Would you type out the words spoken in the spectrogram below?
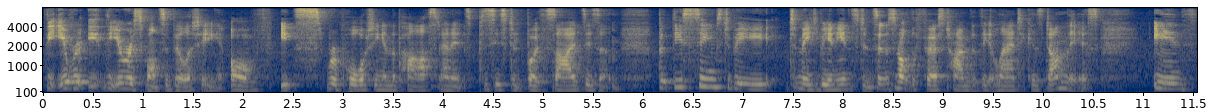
the irre- the irresponsibility of its reporting in the past and its persistent both sidesism. But this seems to be to me to be an instance, and it's not the first time that the Atlantic has done this. Is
